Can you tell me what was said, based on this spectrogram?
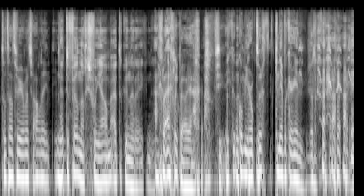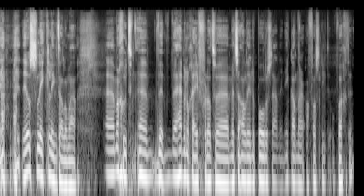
Totdat we weer met z'n allen in, in- net te veel nachtjes voor jou om uit te kunnen rekenen. Eigenlijk, eigenlijk wel, ja. ik kom hierop terug, knip ik erin. Heel slik klinkt allemaal. Eh, maar goed, eh, we, we hebben nog even voordat we met z'n allen in de polder staan. En ik kan daar alvast niet op wachten.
